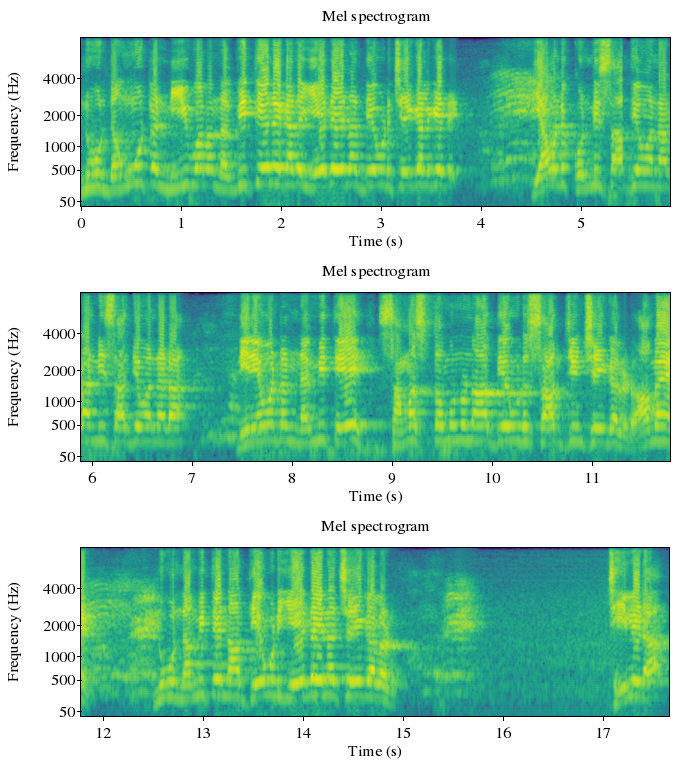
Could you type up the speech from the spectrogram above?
నువ్వు నమ్ముట నీ వల్ల నవ్వితేనే కదా ఏదైనా దేవుడు చేయగలిగేది? ఎవరిని కొన్ని సాధ్యం అన్నాడా? నీ సాధ్యం అన్నాడా? నేనేమంటాను నమ్మితే సమస్తమును నా దేవుడు సాధ్యం చేయగలడు. ఆమె నువ్వు నమ్మితే నా దేవుడు ఏదైనా చేయగలడు. చేయలేడా?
